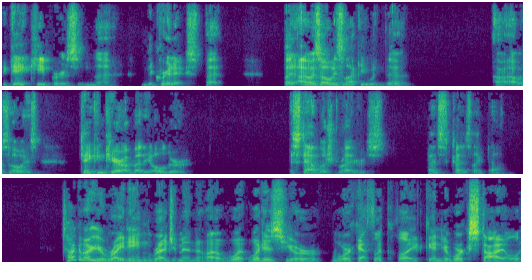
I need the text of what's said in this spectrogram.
the gatekeepers and the the critics, but but I was always lucky with the. Uh, I was always taken care of by the older, established writers, guys guys like that. Talk about your writing regimen. Uh, what what is your work ethic like and your work style?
